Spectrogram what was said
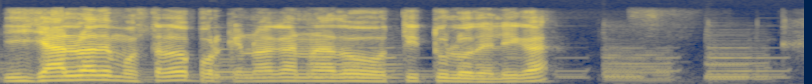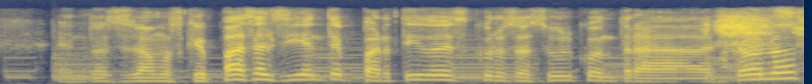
Y ya lo ha demostrado porque no ha ganado título de liga. Entonces vamos, ¿qué pasa? El siguiente partido es Cruz Azul contra Cholos.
